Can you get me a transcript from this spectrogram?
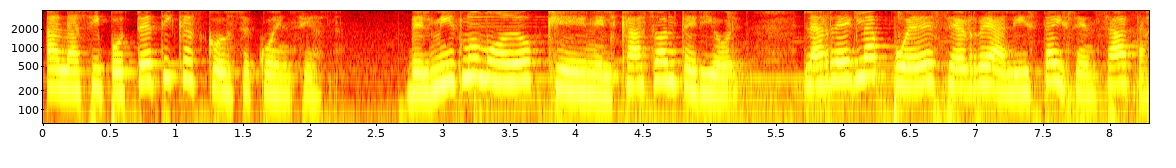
a las hipotéticas consecuencias. Del mismo modo que en el caso anterior, la regla puede ser realista y sensata,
